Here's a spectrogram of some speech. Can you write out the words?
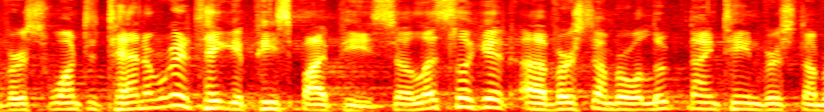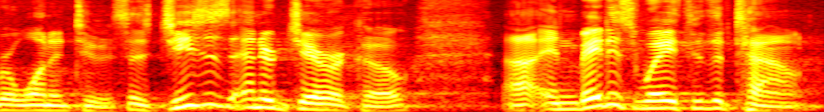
verse 1 to 10, and we're going to take it piece by piece. So let's look at uh, verse number, Luke 19, verse number 1 and 2. It says, Jesus entered Jericho uh, and made his way through the town.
